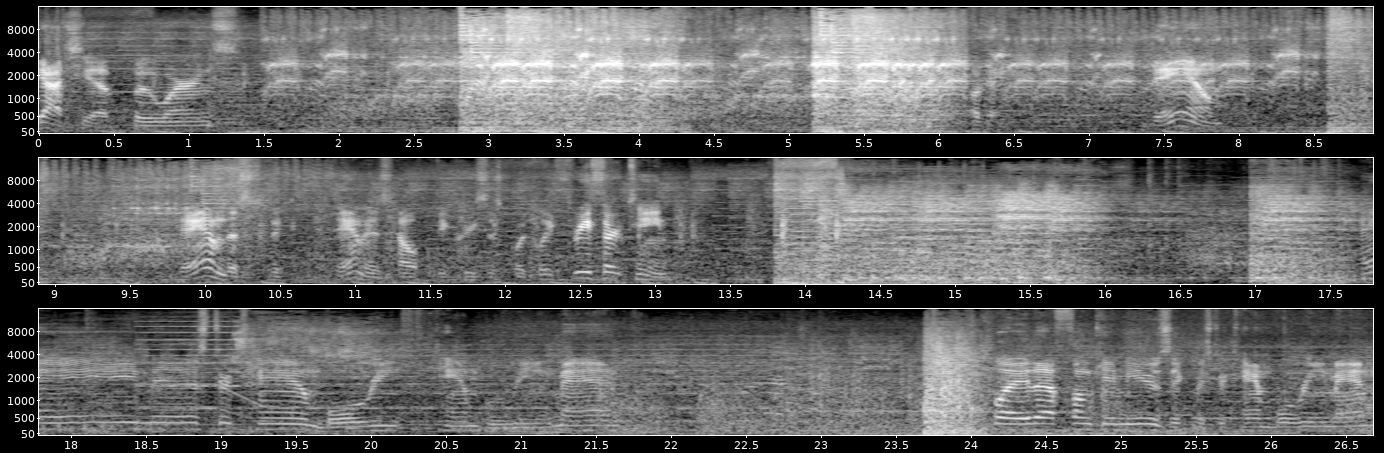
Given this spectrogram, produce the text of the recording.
Gotcha, Boo Earns. Okay. Damn. Damn, this. Damn, his health decreases quickly. 313. Hey, Mr. Tambourine, Tambourine Man. Play that funky music, Mr. Tambourine Man.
